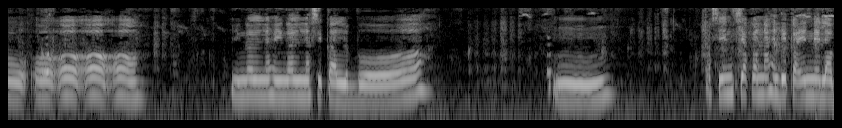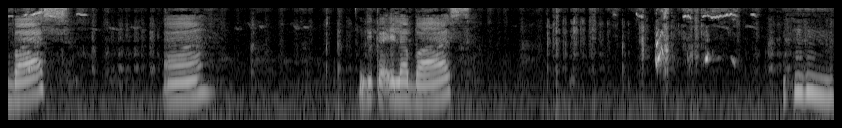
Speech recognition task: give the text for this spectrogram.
Oo, oo, oo, oo. Hingal na hingal na si Kalbo. Mm. Pasensya ka na hindi ka inilabas. Ha? Hindi ka ilabas.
